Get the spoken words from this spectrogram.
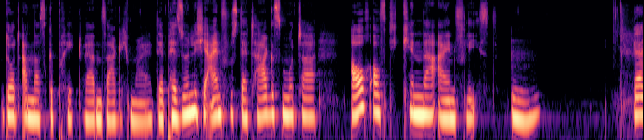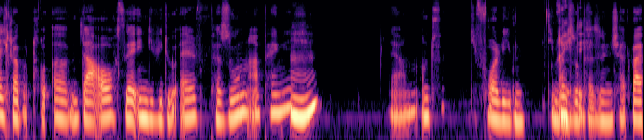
dort anders geprägt werden, sage ich mal. Der persönliche Einfluss der Tagesmutter auch auf die Kinder einfließt. Ja, ich glaube, äh, da auch sehr individuell, personenabhängig. Mhm. Ja, und die Vorlieben, die man Richtig. so persönlich hat. Weil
